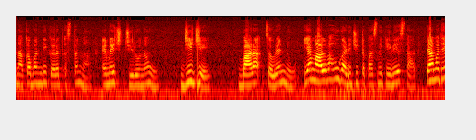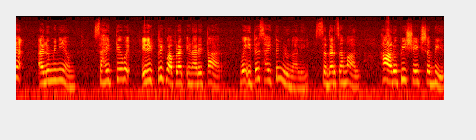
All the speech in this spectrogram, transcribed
नाकाबंदी करत असताना एम एच झिरो नऊ जी जे बारा चौऱ्याण्णव या मालवाहू गाडीची तपासणी केली असता त्यामध्ये ॲल्युमिनियम साहित्य व इलेक्ट्रिक वापरात येणारे तार व इतर साहित्य मिळून आले. सदरचा माल हा आरोपी शेख शबीर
